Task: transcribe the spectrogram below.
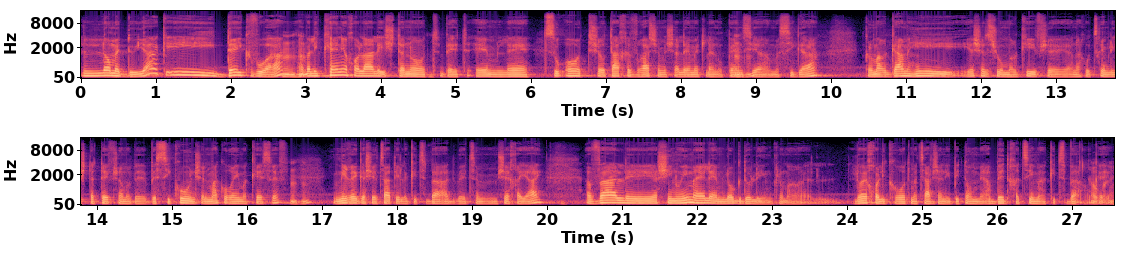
לא מדויק, היא די קבועה, mm-hmm. אבל היא כן יכולה להשתנות בהתאם לתשואות שאותה חברה שמשלמת לנו פנסיה mm-hmm. משיגה. כלומר, גם היא, יש איזשהו מרכיב שאנחנו צריכים להשתתף שם בסיכון של מה קורה עם הכסף, mm-hmm. מרגע שיצאתי לקצבה עד בעצם המשך חיי. אבל uh, השינויים האלה הם לא גדולים, כלומר, לא יכול לקרות מצב שאני פתאום מאבד חצי מהקצבה, אוקיי? Okay. אוקיי.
